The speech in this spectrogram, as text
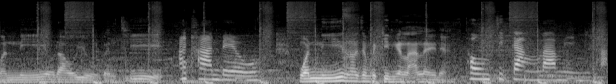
วันนี้เราอยู่กันที่อาคารเบล วันนี้เราจะไปกินกันร้านอะไรเนี่ย ทงจิกังราเมงค่ะ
